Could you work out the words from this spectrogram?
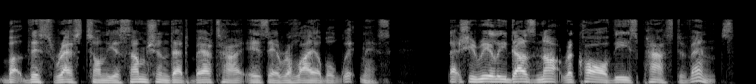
But this rests on the assumption that Bertha is a reliable witness, that she really does not recall these past events.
